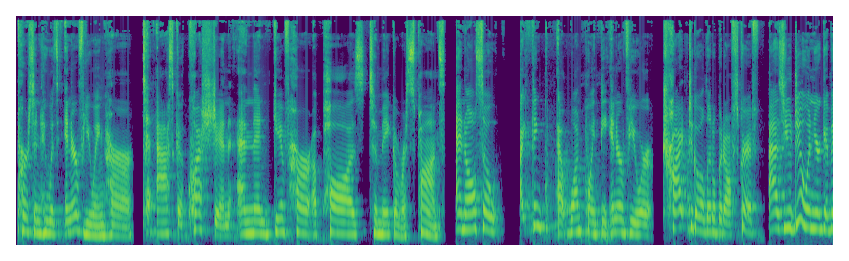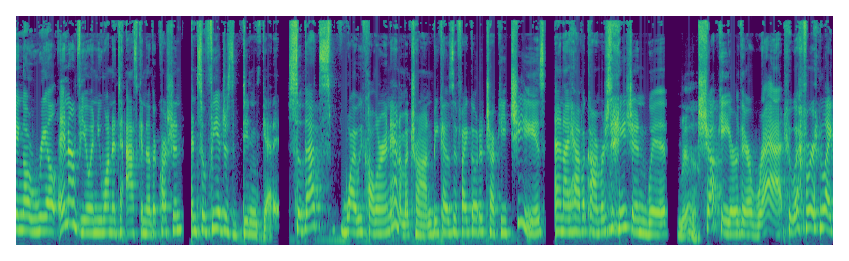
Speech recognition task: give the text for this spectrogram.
person who was interviewing her to ask a question and then give her a pause to make a response. And also, I think at one point the interviewer tried to go a little bit off script, as you do when you're giving a real interview and you wanted to ask another question, and Sophia just didn't get it. So that's why we call her an animatron, because if I go to Chuck E. Cheese and I have a conversation with yeah. Chucky or their rat, whoever, like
